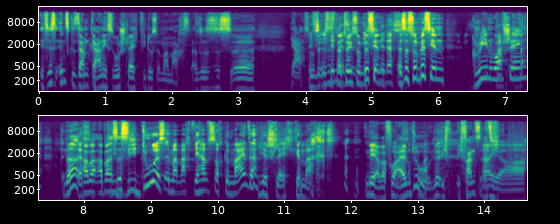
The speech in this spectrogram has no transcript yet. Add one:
Es ist insgesamt gar nicht so schlecht, wie du es immer machst. Also es ist äh, ja, so, es ist finde, natürlich es- so ein bisschen, es ist so ein bisschen Greenwashing, Was- ne? das- aber aber es wie, ist wie du es immer machst, wir haben es doch gemeinsam hier schlecht gemacht. nee, aber vor allem du. Ne? Ich, ich fand's, also ja.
